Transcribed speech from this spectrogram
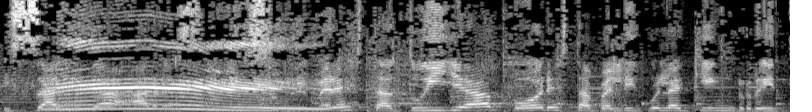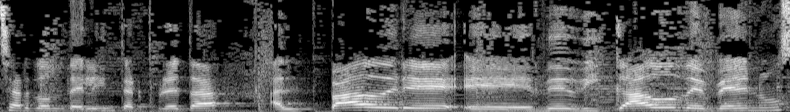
y salga a recibir su primera estatuilla por esta película King Richard donde él interpreta al padre eh, dedicado de Venus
